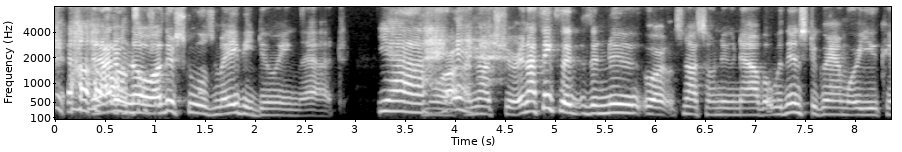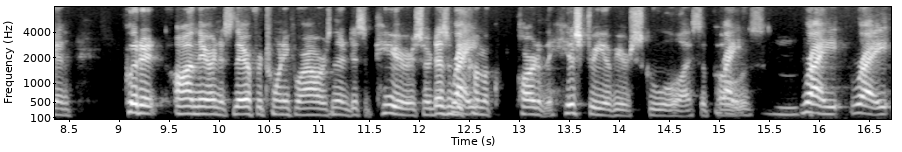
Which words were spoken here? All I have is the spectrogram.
And i don't know other schools may be doing that yeah. More, I'm not sure. And I think the, the new, or it's not so new now, but with Instagram where you can put it on there and it's there for 24 hours and then it disappears. So it doesn't right. become a part of the history of your school, I suppose. Right. Mm-hmm. right, right.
